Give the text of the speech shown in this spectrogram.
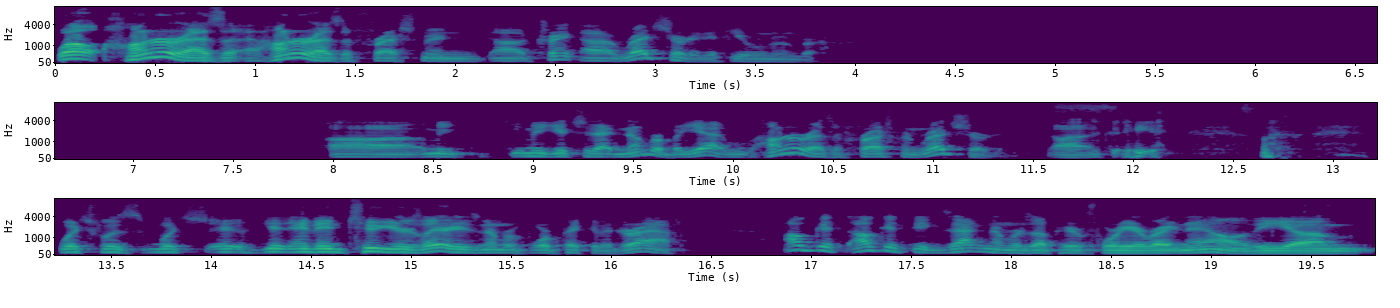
Well, Hunter as a Hunter as a freshman, uh, tra- uh redshirted, if you remember. Uh, let me let me get you that number. But yeah, Hunter as a freshman redshirted. Uh, he, which was which, and then two years later, he's number four pick of the draft. I'll get I'll get the exact numbers up here for you right now. The um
